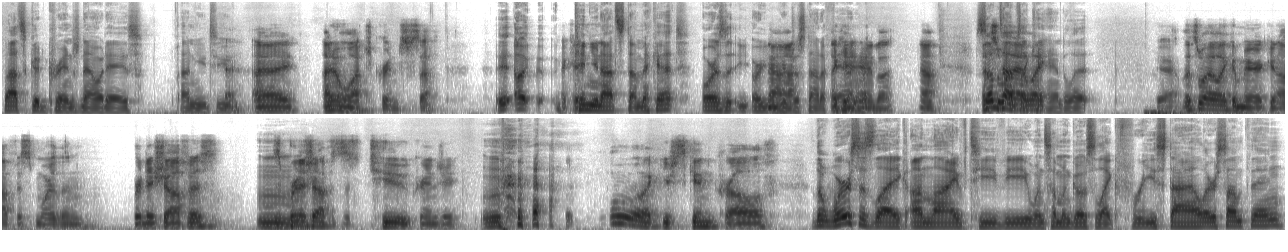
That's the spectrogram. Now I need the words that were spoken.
That's good cringe nowadays on YouTube. i i don't watch cringe stuff It- uh, Can you not stomach it? Or is it or Nah, you're just not a fan? I can't it? handle it no That's Sometimes I, I can't handle it. yeah that's why i like american office more than british office Mm. british office is too cringy Mm. Oh, like your skin crawls. The worst is like on live TV when someone goes to like freestyle or something,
